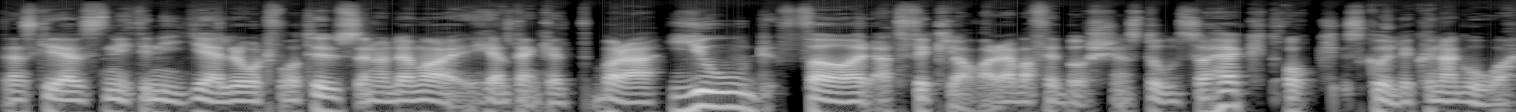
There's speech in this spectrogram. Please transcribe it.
Den skrevs 99 eller år 2000 och den var helt enkelt bara gjord för att förklara varför börsen stod så högt och skulle kunna gå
